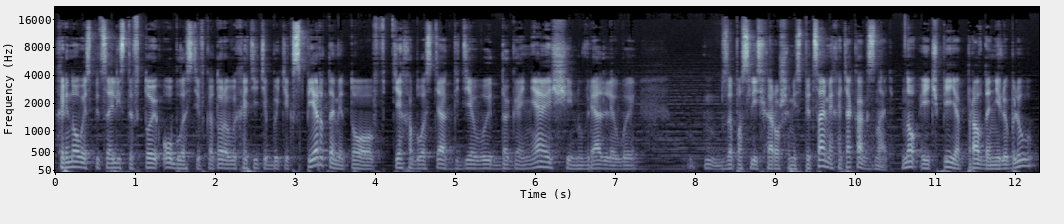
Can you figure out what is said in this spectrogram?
хреновые специалисты в той области, в которой вы хотите быть экспертами, то в тех областях, где вы догоняющий, ну, вряд ли вы запаслись хорошими спецами, хотя как знать. Но HP я правда не люблю,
